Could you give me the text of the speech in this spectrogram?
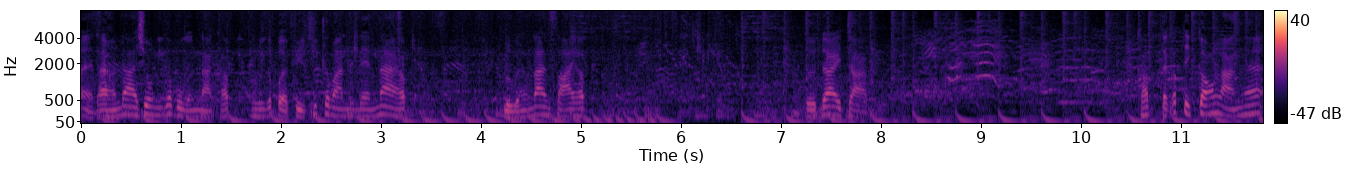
แต่ไทยฮอนด้าช่วงนี้ก็บุกหนักครับตรงนี้ก็เปิดฟรีคิกเข้ามาในแดนหน้าครับหลุดไปทางด้านซ้ายครับโดได้จาก ครับแต่ก็ติดกองหลังฮะ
